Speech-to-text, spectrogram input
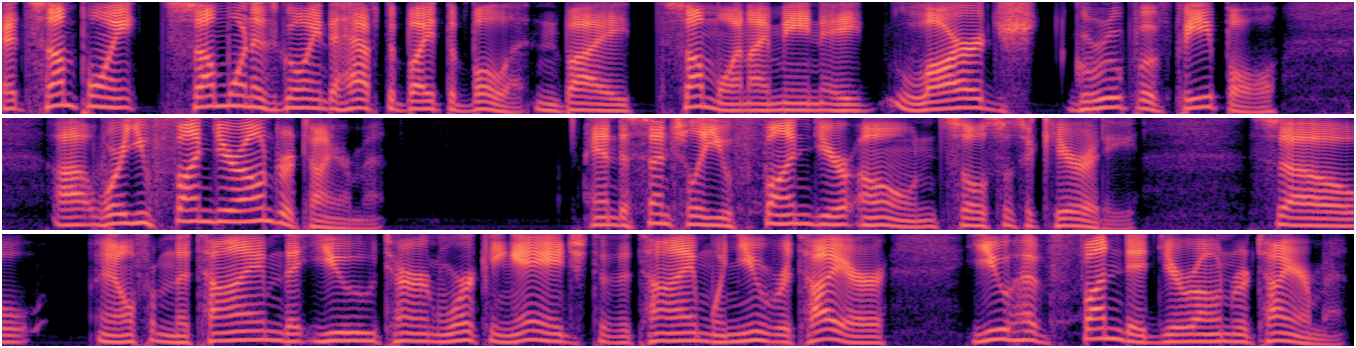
at some point, someone is going to have to bite the bullet. And by someone, I mean a large group of people uh, where you fund your own retirement. And essentially, you fund your own Social Security. So, you know, from the time that you turn working age to the time when you retire, you have funded your own retirement.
